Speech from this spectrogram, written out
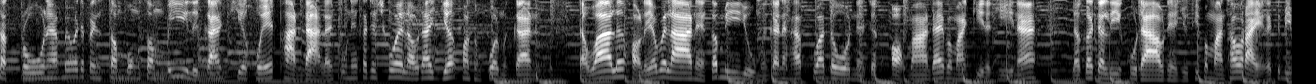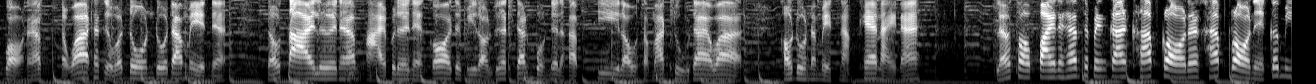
ศัตรูนะครับไม่ว่าจะเป็นซอมบงซอมบี้หรือการเคลียร์เควสผ่านด่านอะไรพวกนี้ก็จะช่วยเราได้เยอะพอสมควรเหมือนกัน แต่ว่าเรื่องของระยะเวลาเนี่ยก็มีอยู่เหมือนกันนะครับว่าโดนเนี่ยจะออกมาได้ประมาณกี่นาทีนะแล้วก็จะรีคูดาวเนี่ยอยู่ที่ประมาณเท่าไหร่ก็จะมีบอกนะครับแต่ว่าถ้าเกิดว่าโดนโดนดาเมจเนี่ย แล้วตายเลยนะครับหายไปเลยเนี่ยก็จะมีหลอดเลือดด้านบนเนี่ยแหละครับที่เราสามารถดูได้ว่าเขาโดนดาเมจหนักแค่ไหนนะแล้วต่อไปนะครับจะเป็นการคราฟกรอนะครับกรอเนี่ยก็มี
